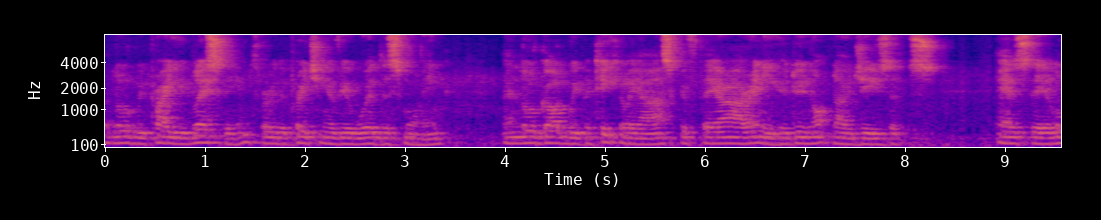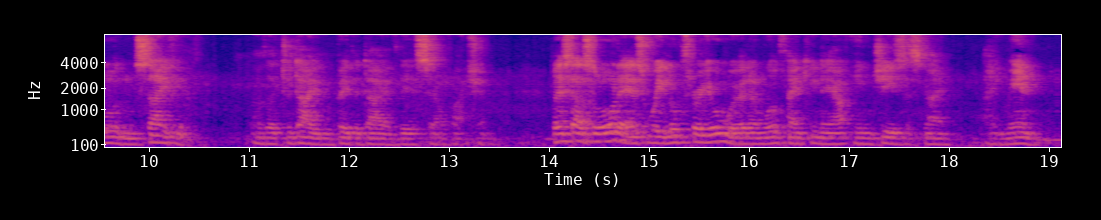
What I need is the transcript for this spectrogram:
But Lord, we pray you bless them through the preaching of your word this morning. And Lord God, we particularly ask if there are any who do not know Jesus as their Lord and Saviour, that today would be the day of their salvation. Bless us, Lord, as we look through your word, and we'll thank you now in Jesus' name. Amen.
